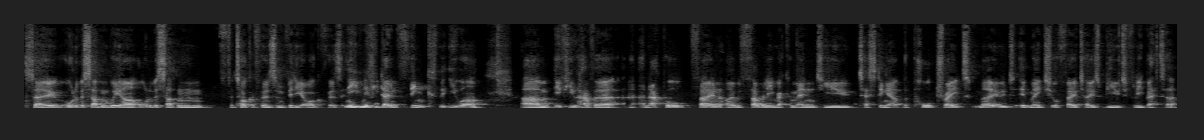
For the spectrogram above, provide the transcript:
So all of a sudden, we are all of a sudden photographers and videographers. And even if you don't think that you are, um, if you have a, an Apple phone, I would thoroughly recommend you testing out the portrait mode. It makes your photos beautifully better.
